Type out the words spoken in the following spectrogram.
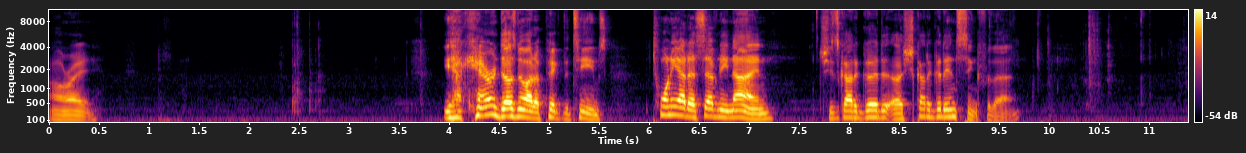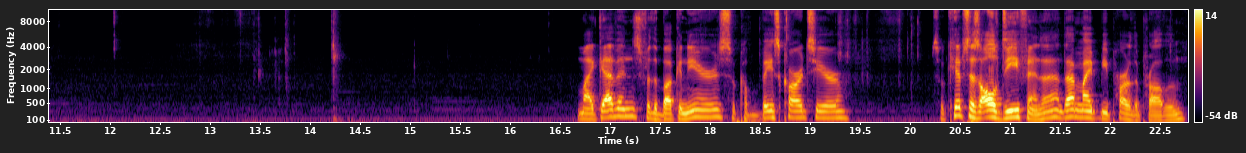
All right. Yeah, Karen does know how to pick the teams. 20 out of 79. She's got a good uh, she's got a good instinct for that. Mike Evans for the Buccaneers. A couple base cards here. So Kip says all defense. That might be part of the problem.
